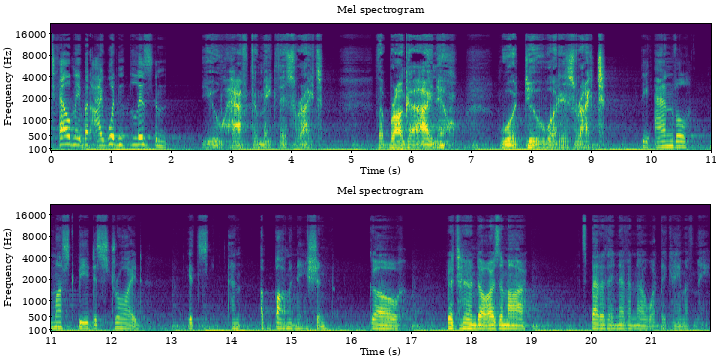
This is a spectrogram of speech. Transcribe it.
tell me, but I wouldn't listen. You have to make this right. The Branka I knew would do what is right. The anvil must be destroyed. It's an abomination. Go. Return to Orzammar. It's better they never know what became of me.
